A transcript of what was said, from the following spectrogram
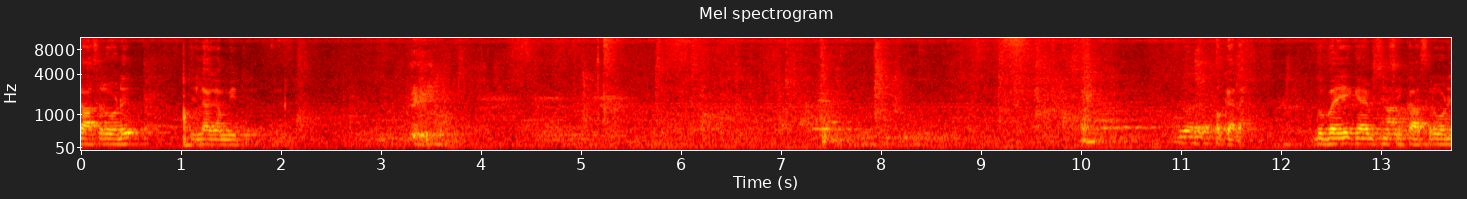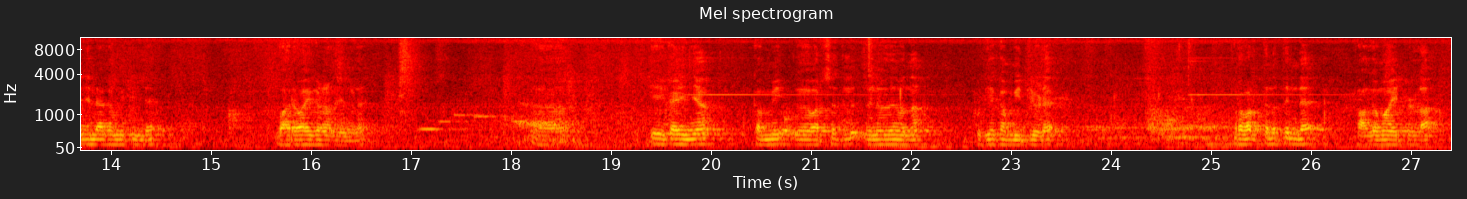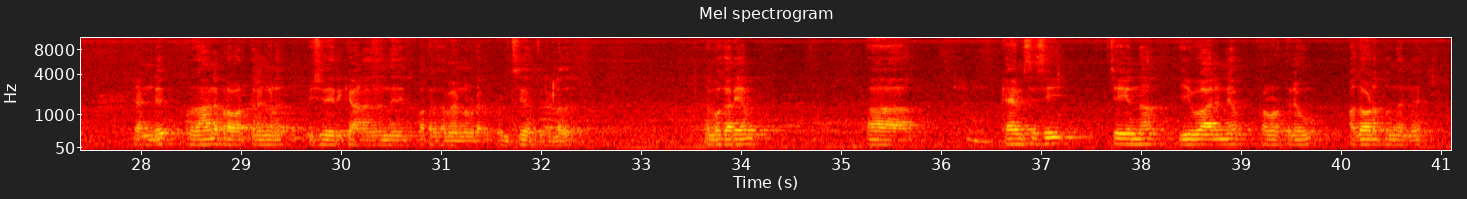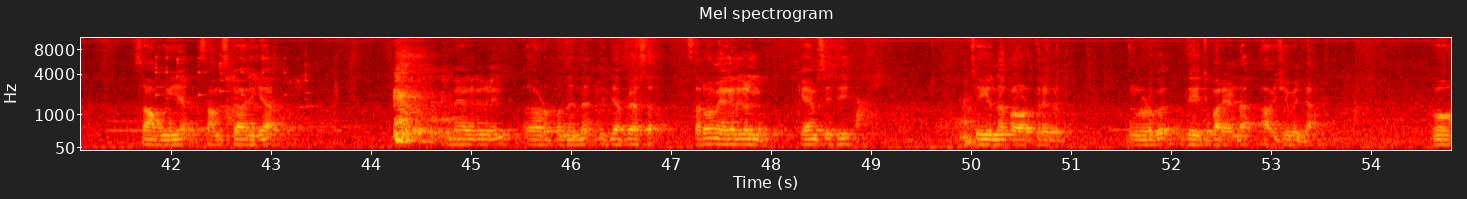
കാസർഗോഡ് ജില്ലാ committee. Okay അല്ലേ? Dubai K M C C Kasaragod ജില്ലാ കമ്മിറ്റിന്റെ ഭാരവാഹികളാണ് ഞങ്ങൾ ഈ കഴിഞ്ഞ കമ്മി വർഷത്തിൽ നിലവിൽ വന്ന പുതിയ കമ്മിറ്റിയുടെ പ്രവർത്തനത്തിന്റെ ഭാഗമായിട്ടുള്ള രണ്ട് പ്രധാന പ്രവർത്തനങ്ങൾ വിശദീകരിക്കുകയാണ് ഇന്ന് പത്രസമ്മേളനം ഇവിടെ വിളിച്ചു ചേർത്തിട്ടുള്ളത്. നമുക്കറിയാം കെ എം സി സി ചെയ്യുന്ന ജീവകാരുണ്യ പ്രവർത്തനവും അതോടൊപ്പം തന്നെ സാമൂഹിക സാംസ്കാരിക മേഖലകളിൽ അതോടൊപ്പം തന്നെ വിദ്യാഭ്യാസ സർവ മേഖലകളിലും കെ എം സി സി ചെയ്യുന്ന പ്രവർത്തനങ്ങൾ. നിങ്ങളോട് പ്രത്യേകിച്ച് പറയേണ്ട ആവശ്യമില്ല. അപ്പോൾ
